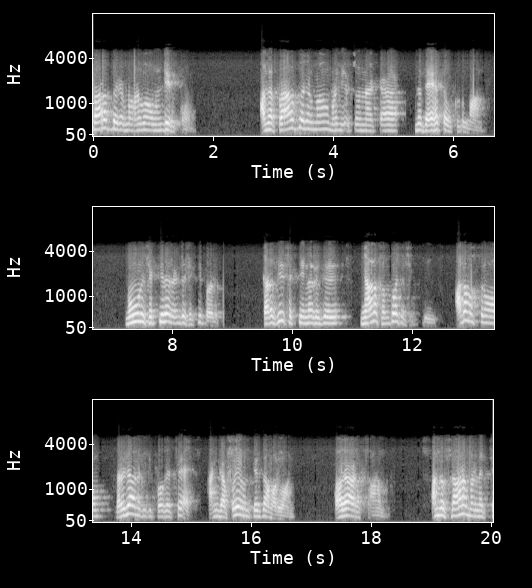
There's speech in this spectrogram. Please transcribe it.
பிராரப்த கர்ம அனுபவம் உண்டு இருக்கும். அந்த பிராரப்த கர்மாவும் முடிஞ்சிருச்சோம்னாக்கா இந்த தேகத்தை விட்டுடுவான். மூணு சக்தியில ரெண்டு சக்தி போயிடுது கடைசி சக்தி என்ன இருக்கு? ஞான சங்கோச்ச சக்தி. அதை மாத்திரம் விரஜா நதிக்கு போகச்ச அங்க போய் அவன் தீர்த்தம் வருவான் அவகார ஸ்நானம். அந்த ஸ்நானம் பண்ணச்ச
